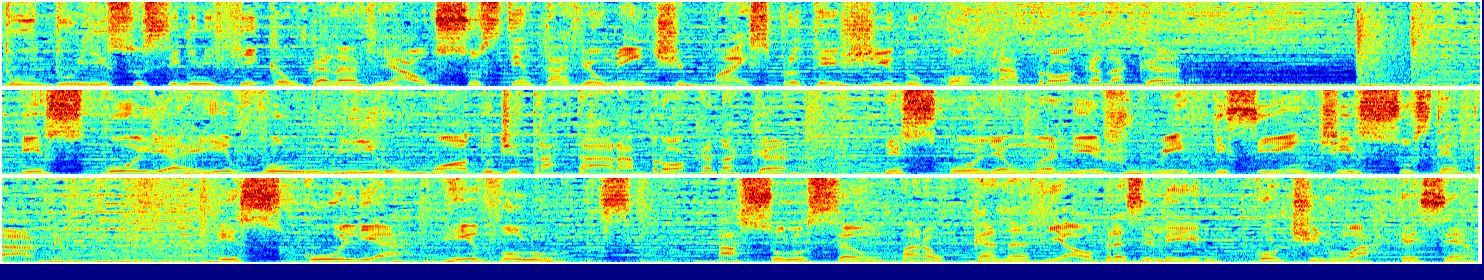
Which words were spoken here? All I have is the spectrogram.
Tudo isso significa um canavial sustentavelmente mais protegido contra a broca da cana. Escolha evoluir o modo de tratar a broca da cana. Escolha um manejo eficiente e sustentável. Escolha Revolux, a solução para o canavial brasileiro continuar crescendo.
